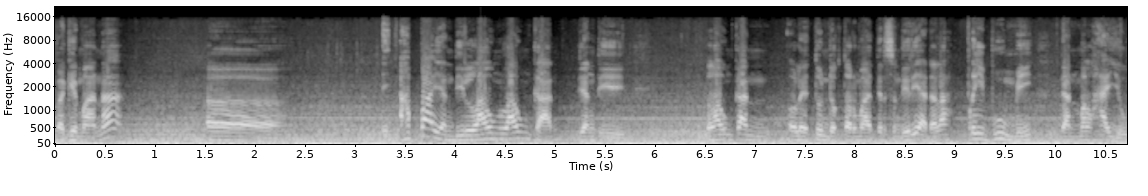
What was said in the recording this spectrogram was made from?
bagaimana uh, apa yang dilaung-laungkan, yang dilaungkan oleh Tun Dr. Mahathir sendiri adalah pribumi dan Melayu.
